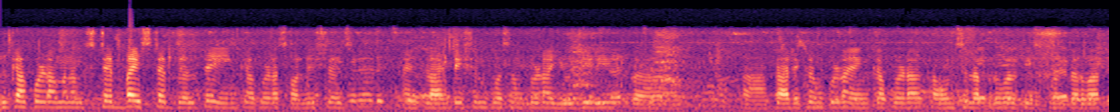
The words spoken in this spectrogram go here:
ఇంకా కూడా మనం స్టెప్ బై స్టెప్ వెళ్తే ఇంకా కూడా సొల్యూషన్స్ అండ్ ప్లాంటేషన్ కోసం కూడా యూజీడీ కార్యక్రమం కూడా ఇంకా కూడా కౌన్సిల్ అప్రూవల్ తీసుకున్న తర్వాత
